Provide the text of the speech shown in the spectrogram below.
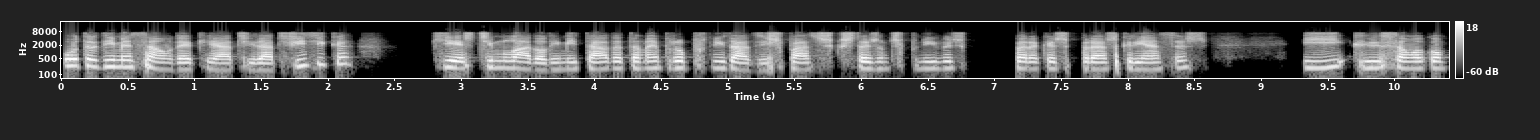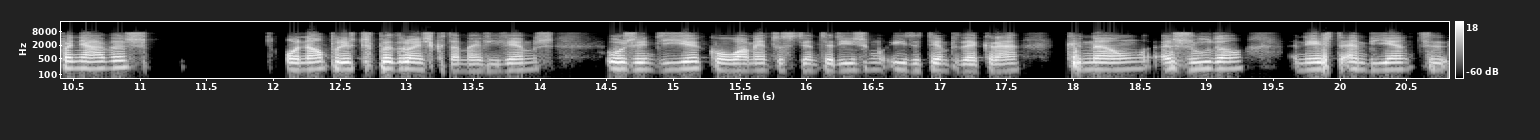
Outra dimensão é que é a atividade física, que é estimulada ou limitada também por oportunidades e espaços que estejam disponíveis para, as, para as crianças e que são acompanhadas ou não por estes padrões que também vivemos hoje em dia com o aumento do sedentarismo e de tempo de ecrã que não ajudam neste ambiente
